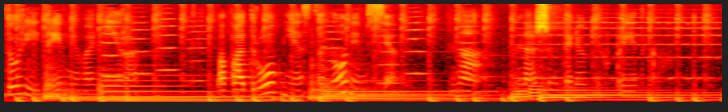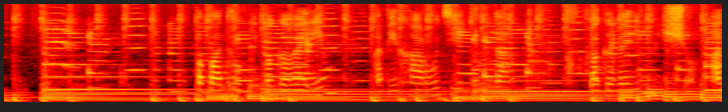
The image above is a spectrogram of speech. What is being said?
истории древнего мира. Поподробнее остановимся на наших далеких предках. Поподробнее поговорим об их орудии труда. Поговорим еще о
